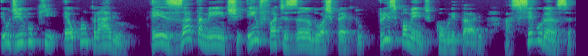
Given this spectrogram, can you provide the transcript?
eu digo que é o contrário. É exatamente enfatizando o aspecto, principalmente comunitário, a segurança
